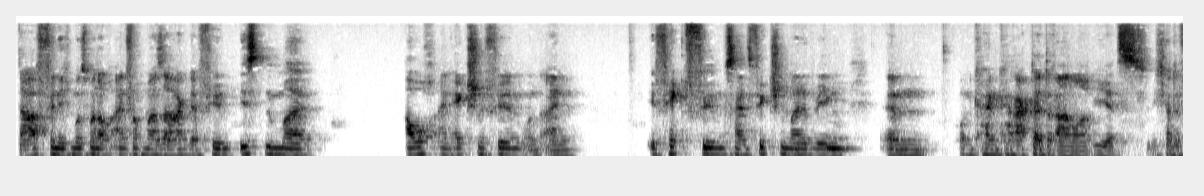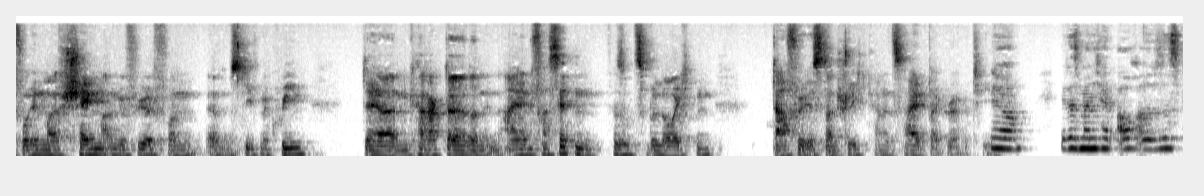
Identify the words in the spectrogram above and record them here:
Da finde ich, muss man auch einfach mal sagen, der Film ist nun mal auch ein Actionfilm und ein Effektfilm, Science Fiction meinetwegen, ähm, und kein Charakterdrama, wie jetzt, ich hatte vorhin mal Shame angeführt von ähm, Steve McQueen, der einen Charakter dann in allen Facetten versucht zu beleuchten. Dafür ist dann schlicht keine Zeit bei Gravity. Ja. Ja, das meine ich halt auch. Also das ist,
